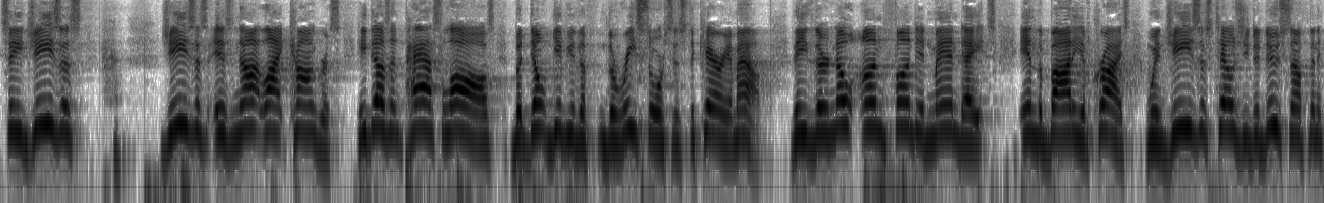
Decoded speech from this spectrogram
See, Jesus. Jesus is not like Congress. He doesn't pass laws, but don't give you the, the resources to carry them out. There are no unfunded mandates in the body of Christ. When Jesus tells you to do something,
